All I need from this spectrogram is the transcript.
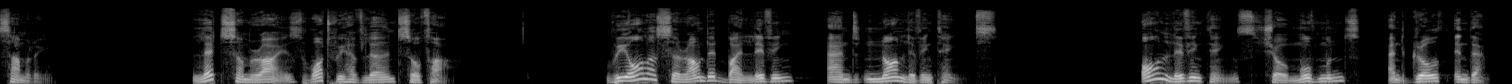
Summary Let's summarize what we have learned so far. We all are surrounded by living and non-living things. All living things show movements and growth in them.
